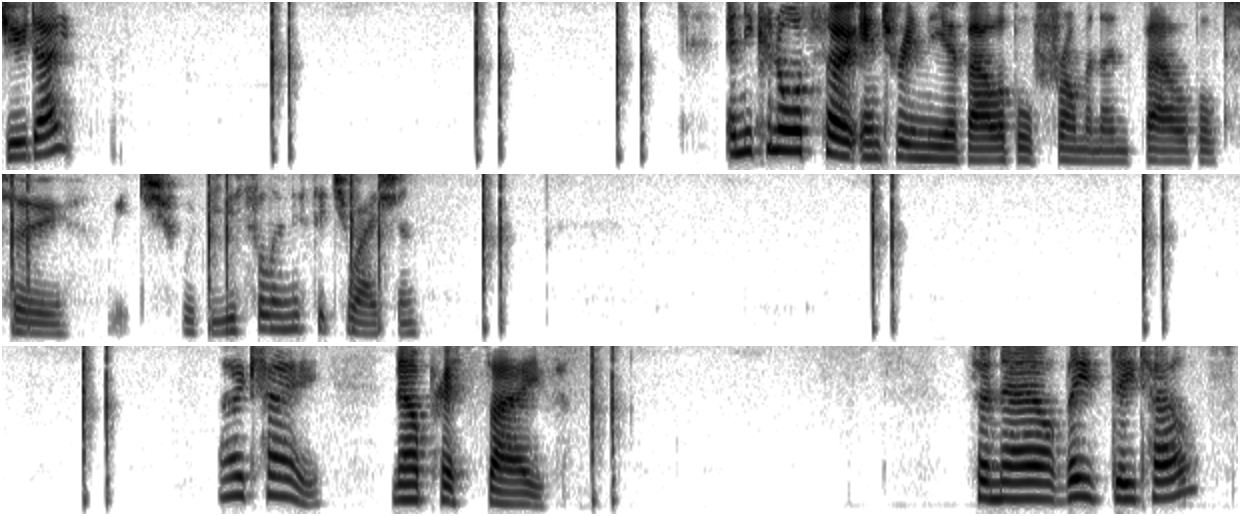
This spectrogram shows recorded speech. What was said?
due date. And you can also enter in the available from and available to, which would be useful in this situation. Okay, now press save. So now these details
